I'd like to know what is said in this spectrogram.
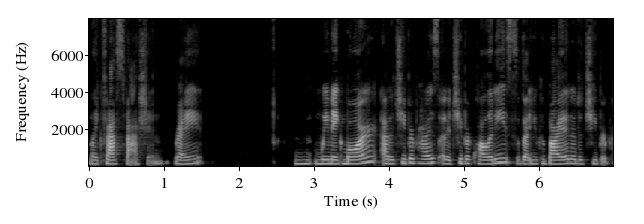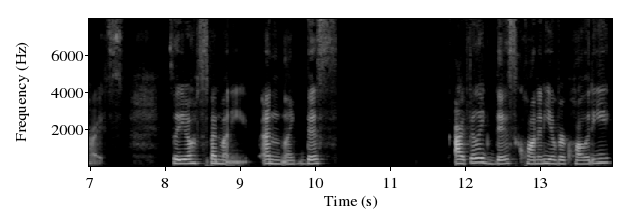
like fast fashion, right? We make more at a cheaper price, at a cheaper quality, so that you could buy it at a cheaper price. So you don't have to spend money. And like this, I feel like this quantity over quality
